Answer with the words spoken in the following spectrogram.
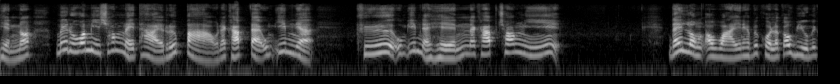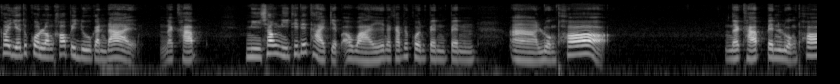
เห็นเนาะไม่รู้ว่ามีช่องไหนถ่ายหรือเปล่านะครับ แต่อุ้มอิ่มเนี่ย คืออุ้มอิ่มเนี่ยเห็นนะครับช่องนี้ ได้ลงเอาไว้นะครับทุกคนแล้วก็วิวไม่ค่อยเยอะทุกคนลองเข้าไปดูกันได้นะครับ มีช่องนี้ที่ได้ถ่ายเก็บเอาไว้นะครับ ทุกคนเป็นเป็นหลวงพ่อนะครับเป็นหลวงพ่อ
